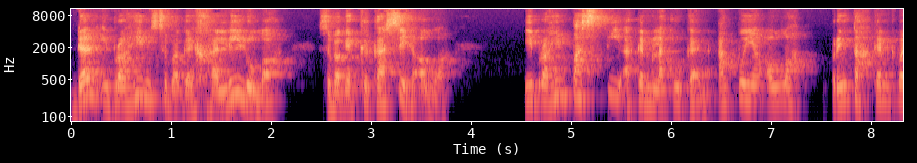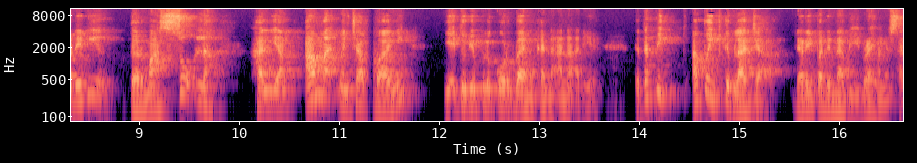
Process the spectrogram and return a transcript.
Dan Ibrahim sebagai Khalilullah, sebagai kekasih Allah, Ibrahim pasti akan melakukan apa yang Allah perintahkan kepada dia. Termasuklah hal yang amat mencabar ini iaitu dia perlu korbankan anak dia. Tetapi apa yang kita belajar daripada Nabi Ibrahim AS?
